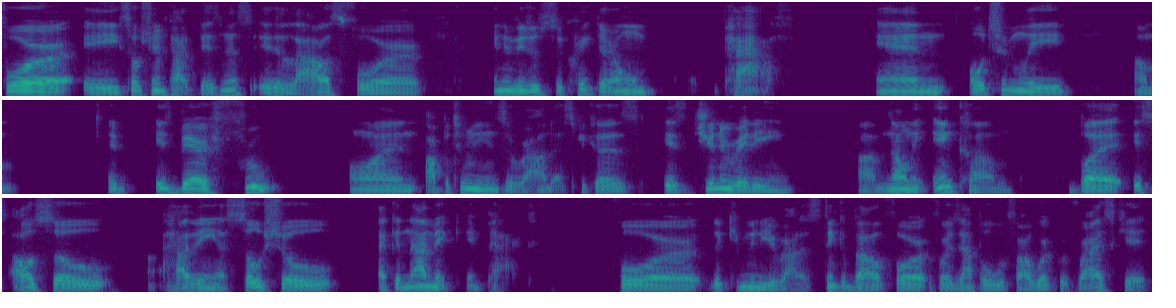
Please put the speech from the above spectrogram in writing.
for a social impact business, it allows for individuals to create their own path, and ultimately, um, it, it bears fruit on opportunities around us because it's generating um, not only income, but it's also having a social economic impact for the community around us. Think about, for for example, with our work with Rise Kit,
